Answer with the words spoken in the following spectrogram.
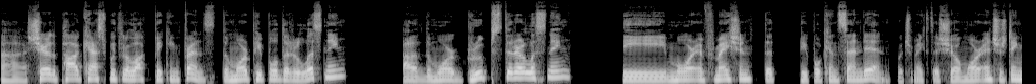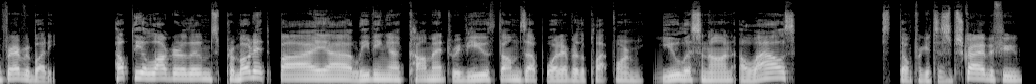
uh, share the podcast with your lockpicking friends. The more people that are listening, out of the more groups that are listening, the more information that people can send in, which makes the show more interesting for everybody. Help the algorithms promote it by uh, leaving a comment, review, thumbs up, whatever the platform you listen on allows. Don't forget to subscribe if you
